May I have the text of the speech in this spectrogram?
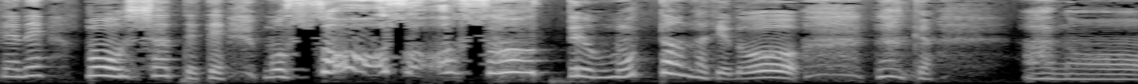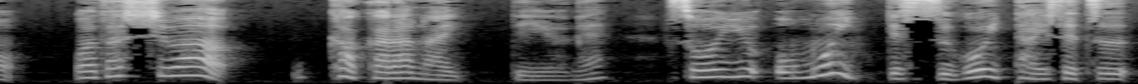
がね、もうおっしゃってて、もうそうそうそうって思ったんだけど、なんか、あの、私はかからないっっていうね。そういう思いってすごい大切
